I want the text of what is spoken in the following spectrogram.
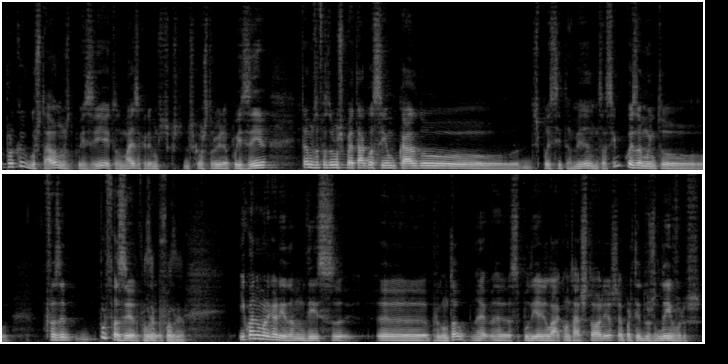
porque gostávamos de poesia e tudo mais, e queríamos des- desconstruir a poesia. Estamos a fazer um espetáculo assim um bocado explicitamente, assim, uma coisa muito fazer por fazer, Fazer por fazer. e quando a Margarida me disse, eh, perguntou eh, se podia ir lá contar histórias a partir dos livros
